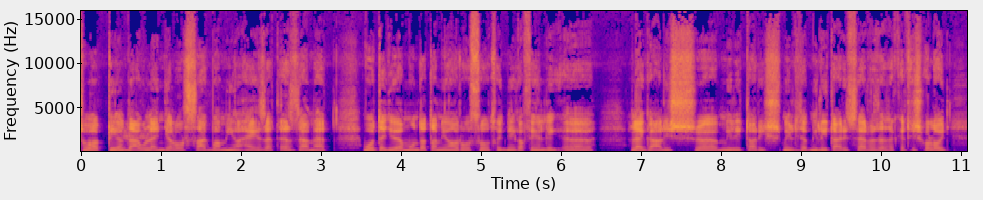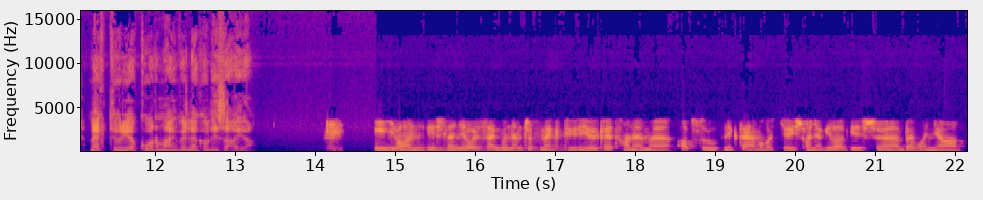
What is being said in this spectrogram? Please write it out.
Szóval például Lengyelországban mi a helyzet ezzel, mert volt egy olyan mondat, ami arról szólt, hogy még a fél legális militáris, militáris szervezeteket is valahogy megtűri a kormány, vagy legalizálja. Így van, és Lengyelországban nem csak megtűri őket, hanem abszolút még támogatja is anyagilag, és bevonja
